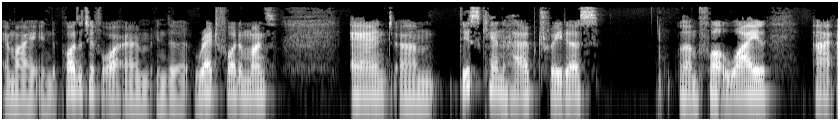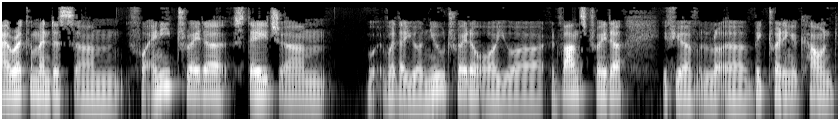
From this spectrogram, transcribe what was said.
am I in the positive or am in the red for the month? And um, this can help traders um, for a while. I, I recommend this um, for any trader stage, um, whether you're a new trader or you're advanced trader. If you have a big trading account,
